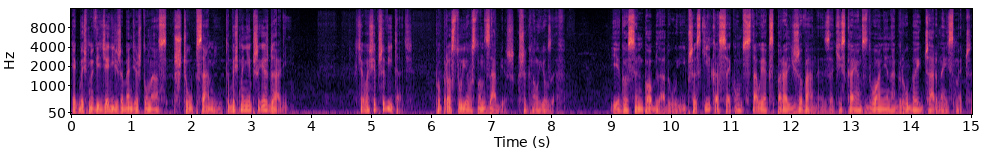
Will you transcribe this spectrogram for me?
Jakbyśmy wiedzieli, że będziesz tu nas szczuł psami, to byśmy nie przyjeżdżali. Chciała się przywitać. Po prostu ją stąd zabierz, krzyknął Józef. Jego syn pobladł i przez kilka sekund stał jak sparaliżowany, zaciskając dłonie na grubej czarnej smyczy.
